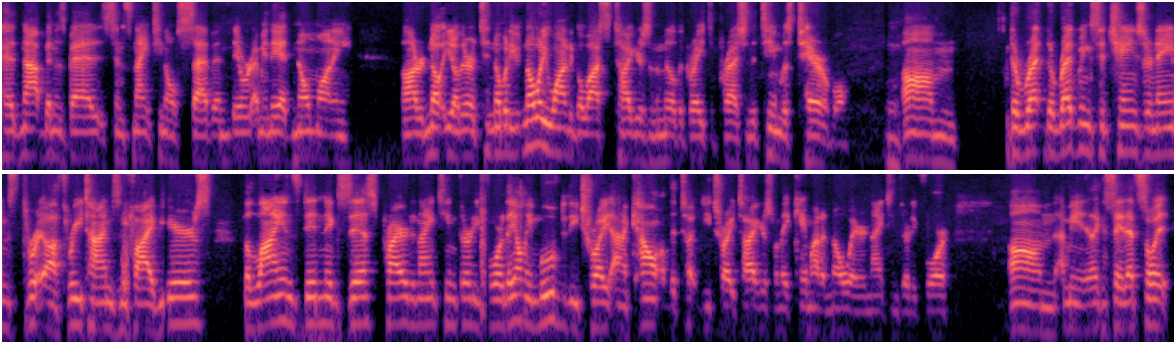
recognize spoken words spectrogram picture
had not been as bad since 1907. They were I mean they had no money, uh, or no you know there nobody nobody wanted to go watch the Tigers in the middle of the Great Depression. The team was terrible. Mm. Um, the Red the Red Wings had changed their names th- uh, three times in five years. The Lions didn't exist prior to 1934. They only moved to Detroit on account of the t- Detroit Tigers when they came out of nowhere in 1934. Um, I mean, like I say, that's so it,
